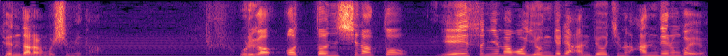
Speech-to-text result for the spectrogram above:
된다는 것입니다. 우리가 어떤 신학도 예수님하고 연결이 안 되어지면 안 되는 거예요.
